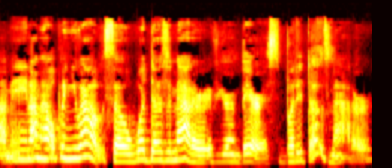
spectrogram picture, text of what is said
I mean, I'm helping you out. So what does it matter if you're embarrassed?" But it does matter.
